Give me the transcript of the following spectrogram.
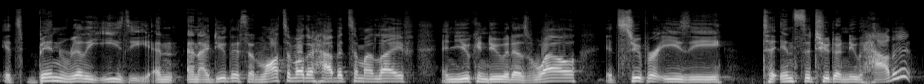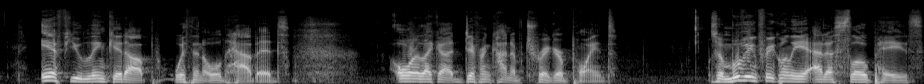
it's been really easy. And, and I do this in lots of other habits in my life, and you can do it as well. It's super easy to institute a new habit if you link it up with an old habit or like a different kind of trigger point. So, moving frequently at a slow pace.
